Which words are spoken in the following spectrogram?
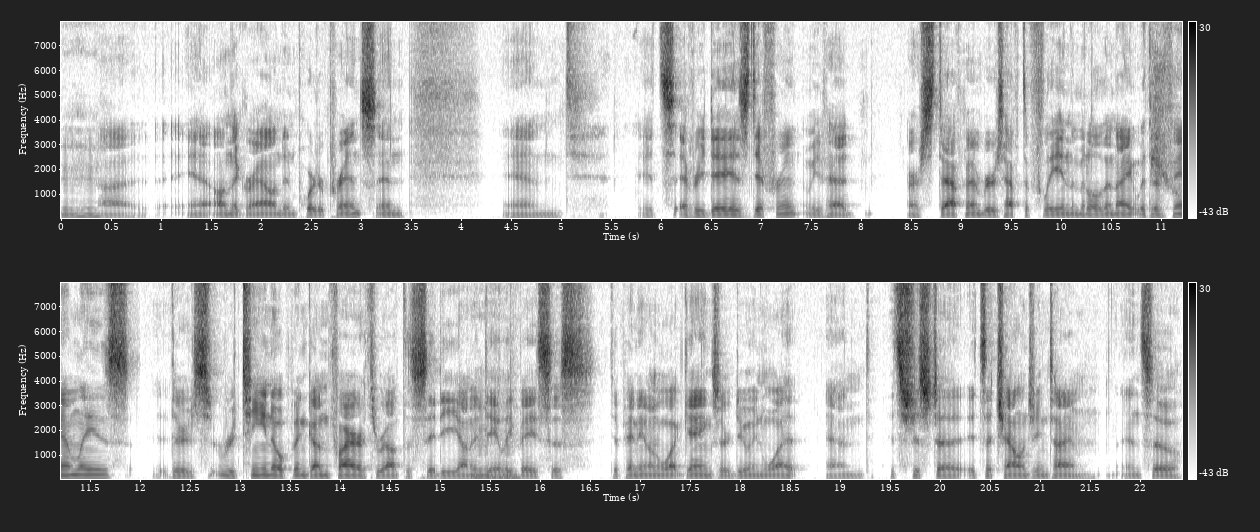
mm-hmm. uh, on the ground in Port-au-Prince, and and it's every day is different. We've had our staff members have to flee in the middle of the night with their families. There's routine open gunfire throughout the city on a mm-hmm. daily basis, depending on what gangs are doing what, and it's just a it's a challenging time. And so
